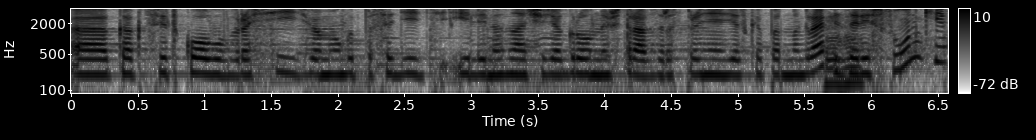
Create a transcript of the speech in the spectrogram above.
э, как Цветкову в России, тебя могут посадить или назначить огромный штраф за распространение детской порнографии, за рисунки.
